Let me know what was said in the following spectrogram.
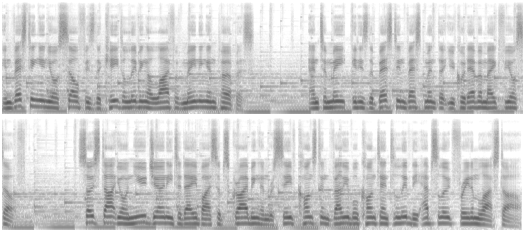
Investing in yourself is the key to living a life of meaning and purpose. And to me, it is the best investment that you could ever make for yourself. So start your new journey today by subscribing and receive constant valuable content to live the absolute freedom lifestyle.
